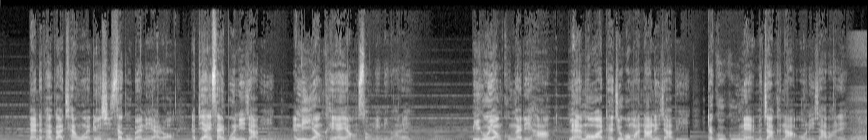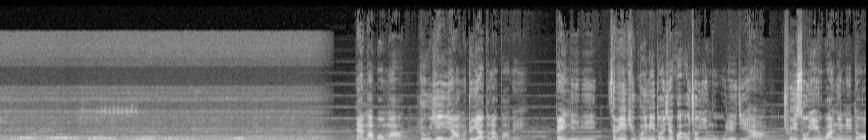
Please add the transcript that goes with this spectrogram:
။လမ်းတစ်ဖက်ကခြံဝန်းအတွင်းရှိစက်ကူပန်းတွေကတော့အပြိုင်ဆိုင်ပွင့်နေကြပြီးအနီရောင်ခရမ်းရောင်စုံနေနေပါတယ်။မိခိုးရောင်ခုံငှက်တွေဟာလမ်းပေါ်ကဓာတ်ကြိုးပေါ်မှာနားနေကြပြီးတကူကူနဲ့မကြခဏអော်နေကြပါတယ်။လမ်းမပေါ်မှာလူအရေးအယောင်မတွေ့ရတော့လောက်ပါပဲ။ ပိန်လှီပြီးသပင်ဖြူဖွင်းနေသောရက်ွက်အုပ်ချုပ်ရေးမှူးဦးလေးကြီးဟာချွေးဆိုရေးဝါညစ်နေသော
